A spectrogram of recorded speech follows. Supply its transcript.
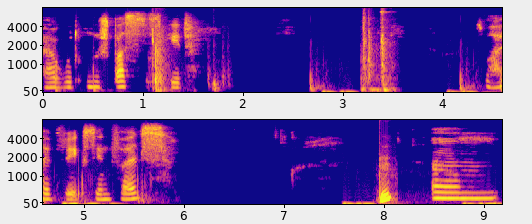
Ja gut, ohne Spaß, das geht. So halbwegs jedenfalls. Hm? Ähm,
